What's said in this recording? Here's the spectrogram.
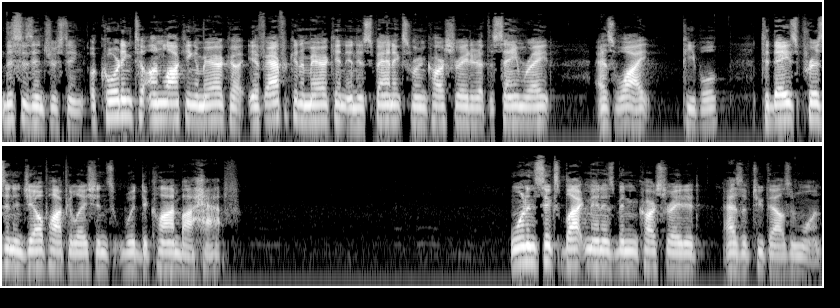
This is interesting. According to Unlocking America, if African American and Hispanics were incarcerated at the same rate as white people, today's prison and jail populations would decline by half. One in six black men has been incarcerated as of 2001.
